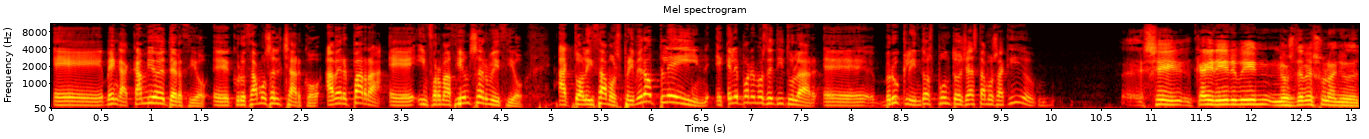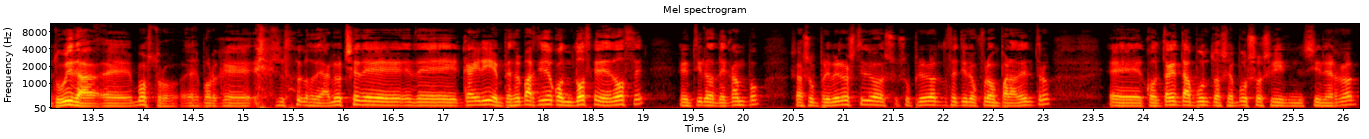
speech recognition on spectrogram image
Eh, venga, cambio de tercio, eh, cruzamos el charco. A ver, Parra, eh, información, servicio. Actualizamos. Primero, play-in. ¿Qué le ponemos de titular? Brooklyn, dos puntos, ¿ya estamos aquí? Sí, Kyrie Irving, nos debes un año de tu vida, eh, monstruo, eh, porque lo de anoche de, de Kyrie empezó el partido con 12 de 12 en tiros de campo, o sea, sus primeros tiros, sus primeros 12 tiros fueron para adentro, eh, con 30 puntos se puso sin, sin error,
